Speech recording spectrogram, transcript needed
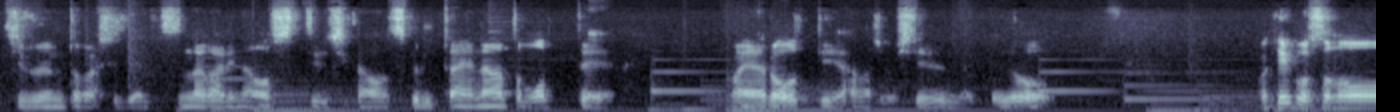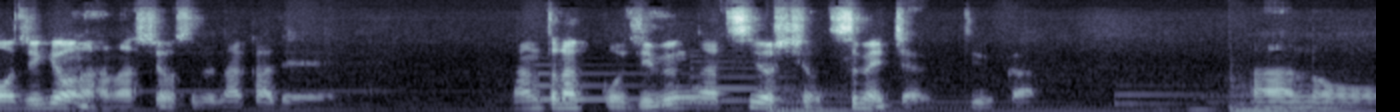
自分とか自然と繋がり直すっていう時間を作りたいなと思って、まあやろうっていう話をしてるんだけど、まあ、結構その授業の話をする中で、なんとなくこう自分が強しを詰めちゃうっていうか、あの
